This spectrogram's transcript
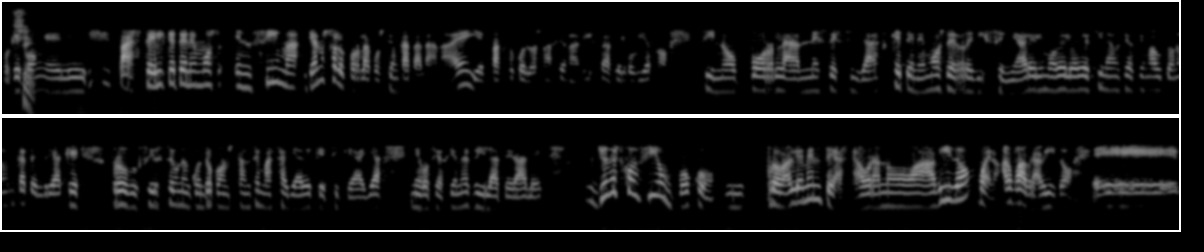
porque con el pastel que tenemos encima, ya no solo por la cuestión catalana ¿eh? y el pacto con los nacionalistas del gobierno, sino por la necesidad que tenemos de rediseñar el modelo de financiación autonómica, tendría que producirse un encuentro constante más allá de que sí que haya negociaciones bilaterales. Yo desconfío un poco. Probablemente hasta ahora no ha habido, bueno, algo habrá habido, eh,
